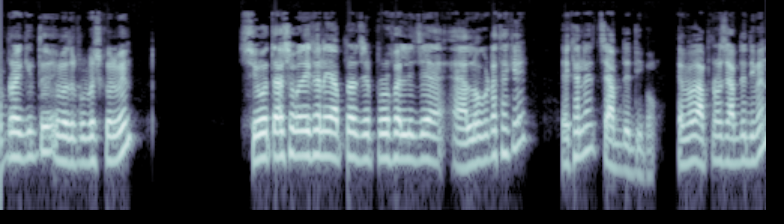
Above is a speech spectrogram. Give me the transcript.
আপনারা কিন্তু এই মুহূর্তে প্রবেশ করবেন। সেমতে আশাবাদ এখানে আপনার যে প্রোফাইলে যে লোগোটা থাকে, এখানে চাপ দিয়ে দিব এবং আপনারা চাপ দিয়ে দিবেন।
